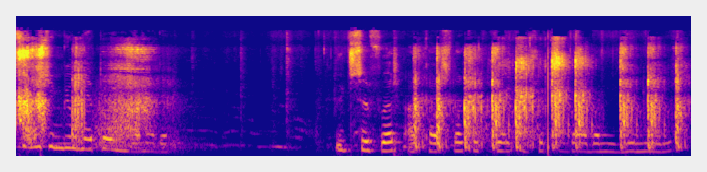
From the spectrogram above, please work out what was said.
senin için bir net oynayacağım hadi. 3-0 arkadaşlar çok güzel bir şekilde adamı yeniyoruz.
